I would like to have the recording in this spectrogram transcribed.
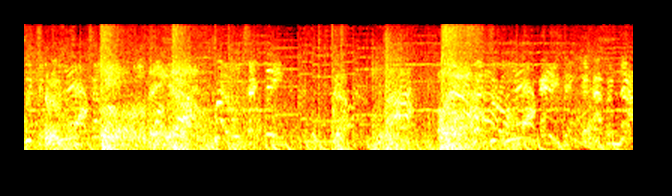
We can use this technique! Anything can happen now!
